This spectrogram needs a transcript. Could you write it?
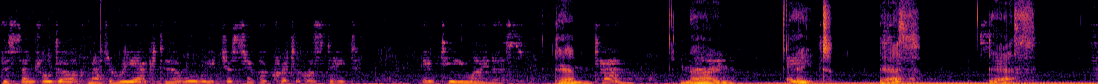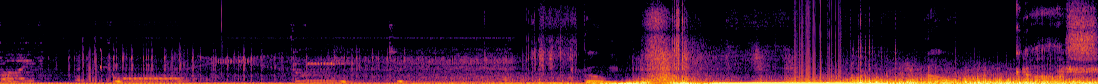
The central dark matter reactor will reach a supercritical state in T minus 10, 10, 9, 8, 8, death, 7, death. 5, 4, 3, 2, Boom. Oh gosh.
